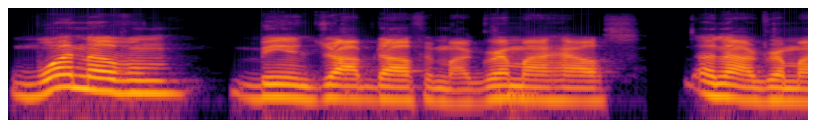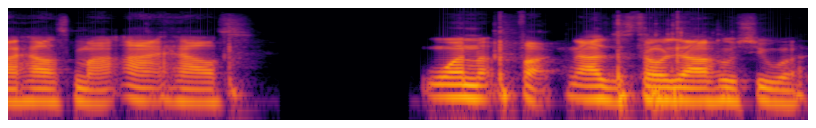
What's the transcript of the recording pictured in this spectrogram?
One of them being dropped off in my grandma house. Uh, not grandma house, my aunt house. One, fuck, I just told y'all who she was.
